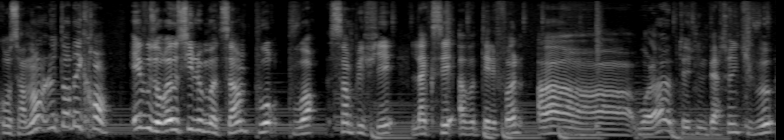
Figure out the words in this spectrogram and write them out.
concernant le temps d'écran. Et vous aurez aussi le mode simple pour pouvoir simplifier l'accès à votre téléphone à voilà, peut-être une personne qui veut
